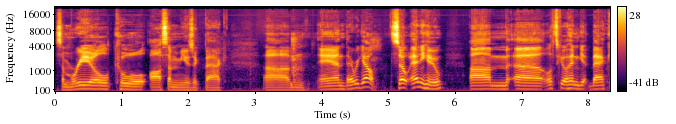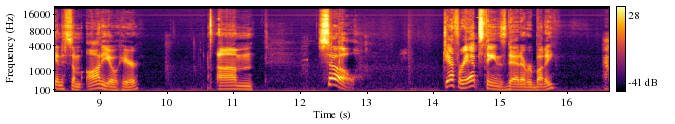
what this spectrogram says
some real cool, awesome music back. Um, and there we go. So anywho, um, uh, let's go ahead and get back into some audio here. Um, so Jeffrey Epstein's dead. Everybody.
